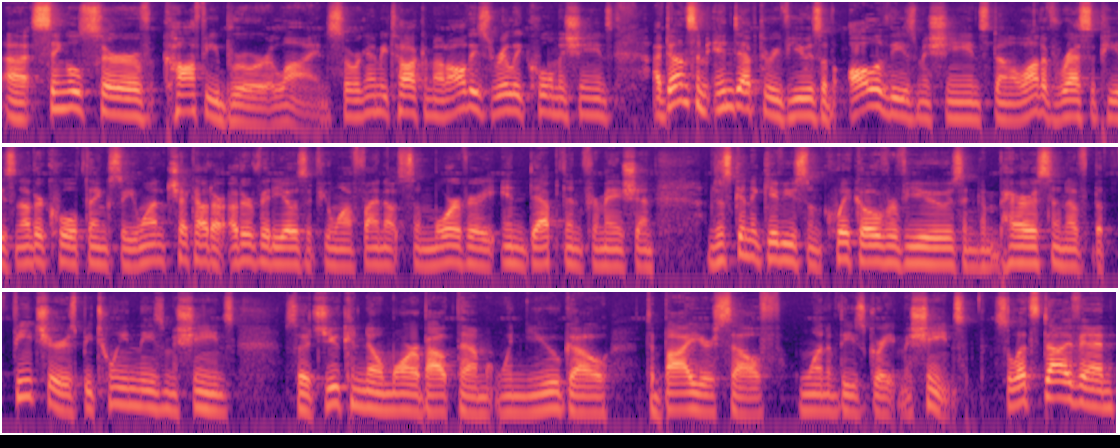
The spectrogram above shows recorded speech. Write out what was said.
uh, single serve coffee brewer line. So we're going to be talking about all these really cool machines. I've done some in-depth reviews of all of these machines, done a lot of recipes and other cool things. So you want to check out our other videos if you want to find out some more very in-depth information. I'm just going to give you some quick overviews and comparison of the features between these machines so that you can know more about them when you go to buy yourself one of these great machines. So let's dive in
